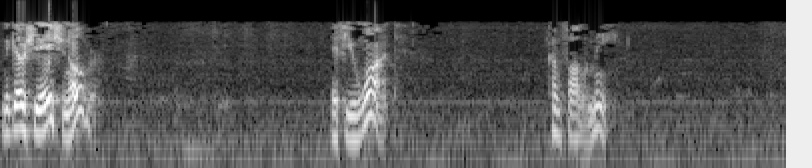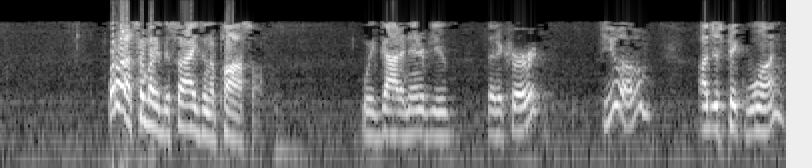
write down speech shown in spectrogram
Negotiation over. If you want, come follow me. What about somebody besides an apostle? We've got an interview that occurred. A few of them. I'll just pick one.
